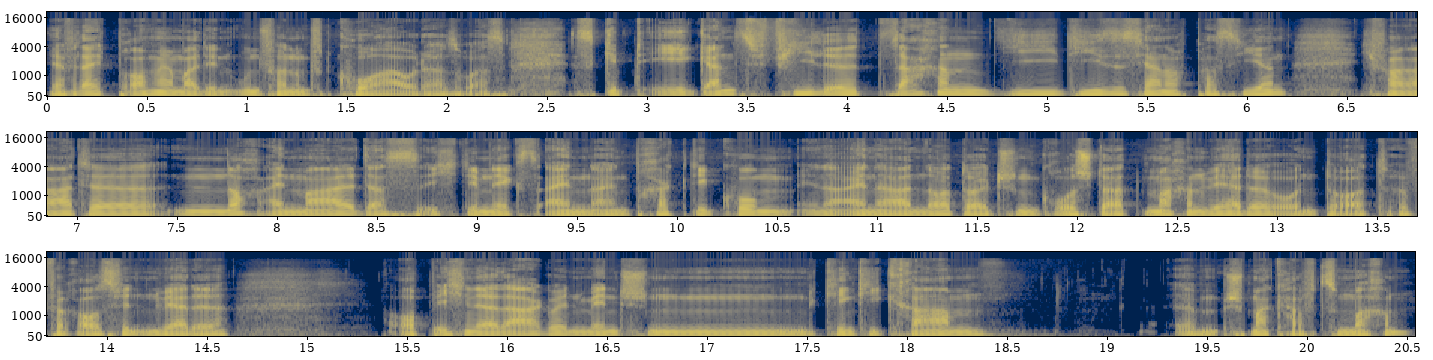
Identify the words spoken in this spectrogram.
Ja, vielleicht brauchen wir mal den Unvernunft-Chor oder sowas. Es gibt eh ganz viele Sachen, die dieses Jahr noch passieren. Ich verrate noch einmal, dass ich demnächst ein, ein Praktikum in einer norddeutschen Großstadt machen werde und dort herausfinden werde, ob ich in der Lage bin, Menschen kinky Kram ähm, schmackhaft zu machen.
